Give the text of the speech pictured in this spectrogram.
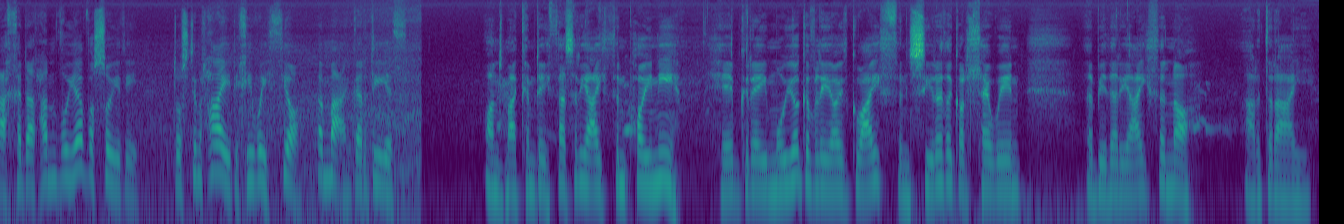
a chyda'r rhan fwyaf o swyddi, does dim rhaid i chi weithio yma yn Gardydd. Ond mae Cymdeithas yr Iaith yn poeni, heb greu mwy o gyfleoedd gwaith yn siroedd y gorllewin y bydd yr iaith yno ar drai.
